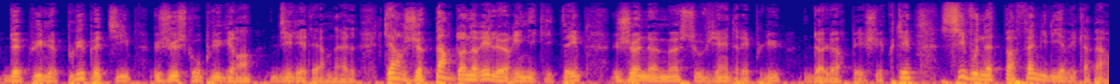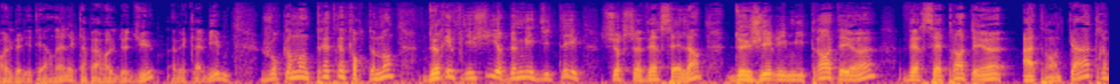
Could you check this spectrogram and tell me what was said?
depuis le plus petit jusqu'au plus grand, dit l'Éternel. Car je pardonnerai leur iniquité, je ne me souviendrai plus de leur péché. Écoutez, si vous n'êtes pas familier avec la parole de l'Éternel, avec la parole de Dieu, avec la Bible, je vous recommande très très fortement de réfléchir, de méditer sur ce verset-là de Jérémie 31, verset 31 à 34,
